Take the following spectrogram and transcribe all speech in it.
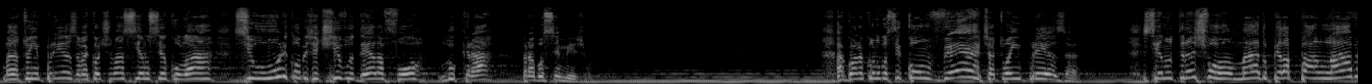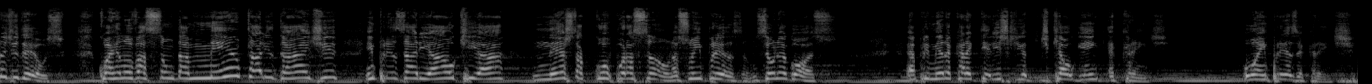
mas a tua empresa vai continuar sendo secular se o único objetivo dela for lucrar para você mesmo. Agora, quando você converte a tua empresa, sendo transformado pela palavra de Deus, com a renovação da mentalidade empresarial que há nesta corporação, na sua empresa, no seu negócio, é a primeira característica de que alguém é crente, ou a empresa é crente.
